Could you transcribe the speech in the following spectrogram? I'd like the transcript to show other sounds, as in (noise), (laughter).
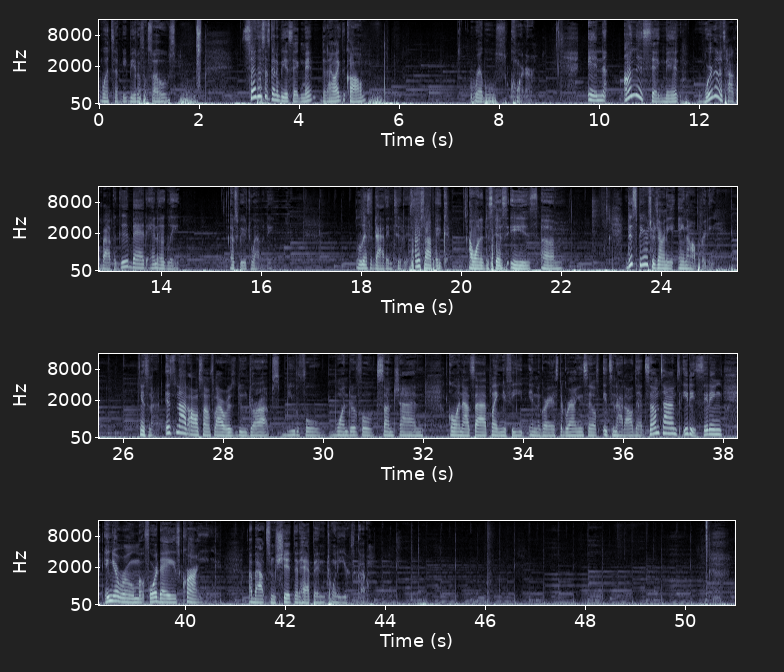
What's up, you beautiful souls? So, this is going to be a segment that I like to call Rebels Corner. And on this segment, we're going to talk about the good, bad, and ugly of spirituality. Let's dive into this. First topic I want to discuss is um, this spiritual journey ain't all pretty. It's not. It's not all sunflowers, dewdrops, beautiful, wonderful sunshine, going outside, playing your feet in the grass to ground yourself. It's not all that. Sometimes it is sitting in your room for days crying about some shit that happened 20 years ago.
